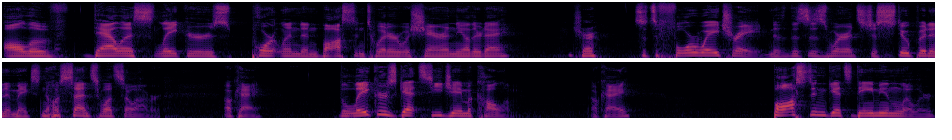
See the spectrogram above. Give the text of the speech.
all of Dallas, Lakers, Portland, and Boston Twitter was sharing the other day? Sure. So it's a four way trade. This is where it's just stupid and it makes no sense whatsoever. Okay. The Lakers get CJ McCollum. Okay. Boston gets Damian Lillard.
